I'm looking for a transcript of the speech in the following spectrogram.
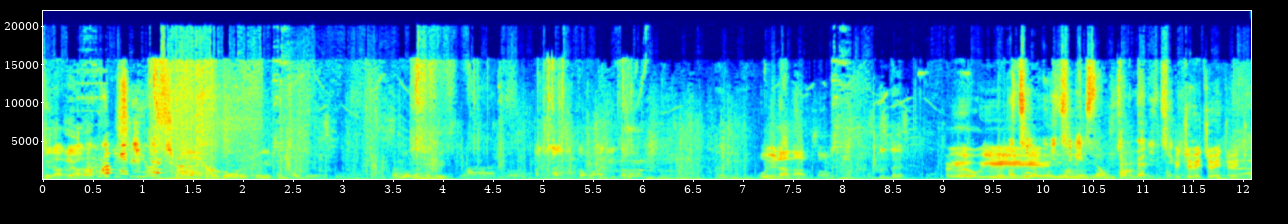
내가 내가 한쪽 오른쪽에 좀 봐줘요. 한쪽 오른쪽에 있어. 아직 있다고 아직 있다고? 모이라 나왔어. 없는데? 여기 위에 위에 2층 위에 2층에 있어. 정면 2층. 왼쪽 왼쪽 왼쪽 왼쪽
